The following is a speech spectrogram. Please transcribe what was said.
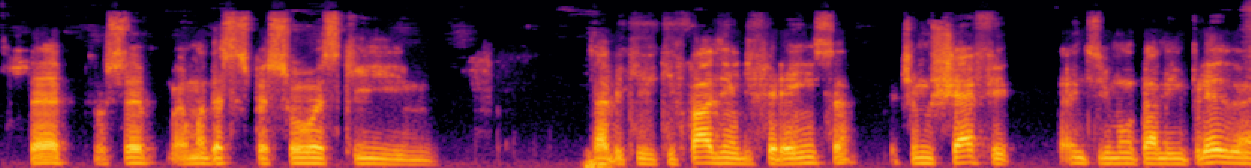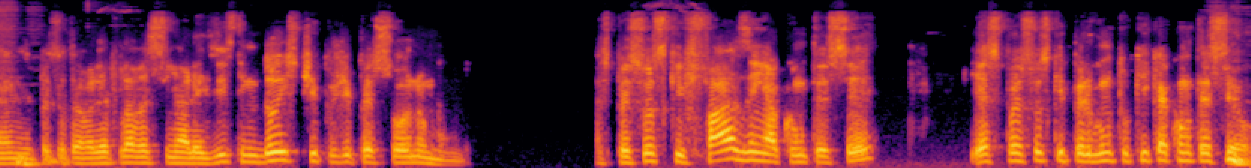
você, você é uma dessas pessoas que, sabe, que, que fazem a diferença. Eu tinha um chefe antes de montar minha empresa, né, a pessoa trabalhava falava assim: olha, existem dois tipos de pessoa no mundo: as pessoas que fazem acontecer e as pessoas que perguntam o que, que aconteceu.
